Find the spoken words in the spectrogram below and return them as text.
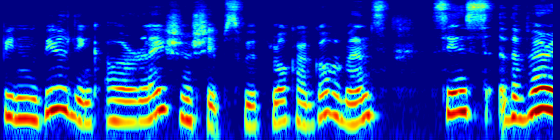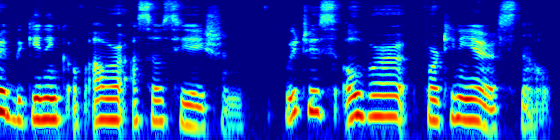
been building our relationships with local governments since the very beginning of our association, which is over 14 years now.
